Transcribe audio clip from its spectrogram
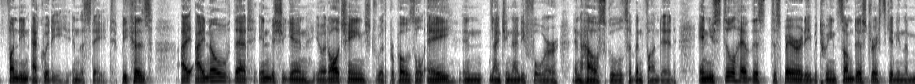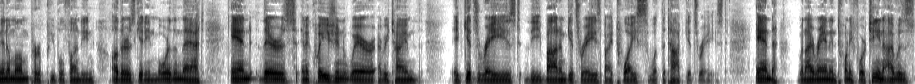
funding equity in the state? Because I, I know that in Michigan, you know, it all changed with Proposal A in 1994 and how schools have been funded. And you still have this disparity between some districts getting the minimum per pupil funding, others getting more than that. And there's an equation where every time it gets raised, the bottom gets raised by twice what the top gets raised. And when I ran in 2014, I was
